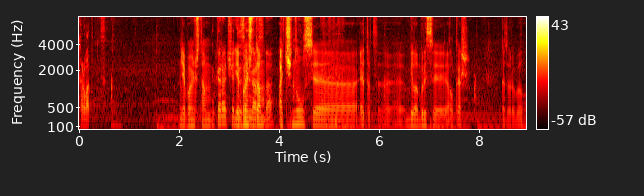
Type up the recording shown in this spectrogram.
Хорват. Я помню, что там Ну, короче, Я помню, что замерз, там да? очнулся э, этот э, белобрысый алкаш, который был.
